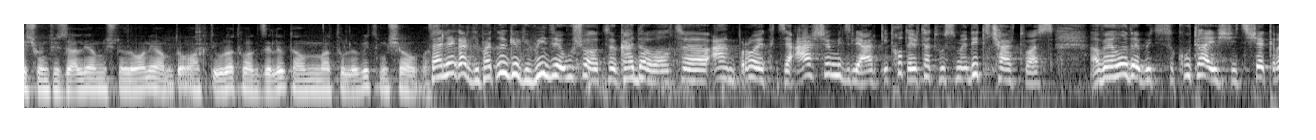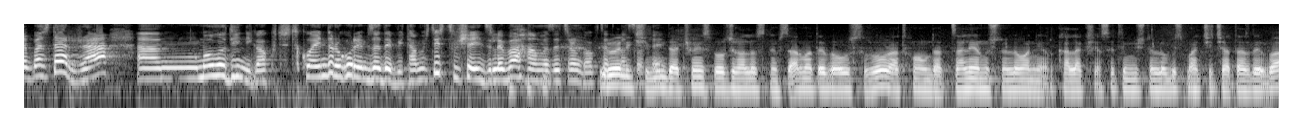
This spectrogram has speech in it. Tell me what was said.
ეს ჩვენთვის ძალიან მნიშვნელოვანია, ამიტომ აქტიურად ვაგრძელებთ ამ მიმართულებით მუშაობას. ძალიან კარგი, ბატონო გიორგი, ვიდრე უშუალოდ გადავალთ ამ პროექტზე, არ შემიძლია არ კითხოთ ერთად უსმედით ჩართვას. ველოდებით ქუთაისშიც შეკრებას და რა მოლოდინი გაქვთ თქვენ და როგორ ემზადებით ამისთვის? თუ შეიძლება ამაზეც რომ გაგვწევთ პირველ რიგში მინდა ჩვენს სპორტჟღალოსნებს წარმატება უსურვო რა თქმა უნდა ძალიან მნიშვნელოვანია რომ ქალაქში ასეთი მნიშვნელობის მატჩი ჩატარდება.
